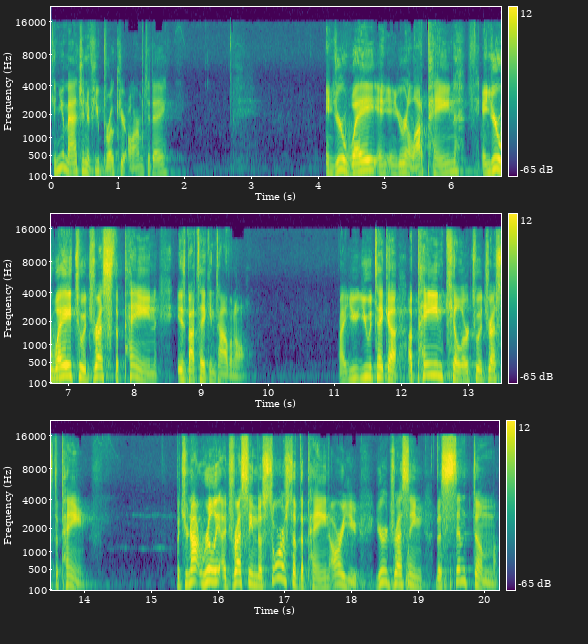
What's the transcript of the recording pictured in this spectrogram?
Can you imagine if you broke your arm today? and your way, and you're in a lot of pain, and your way to address the pain is by taking Tylenol. Right? You, you would take a, a painkiller to address the pain. But you're not really addressing the source of the pain, are you? You're addressing the symptom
